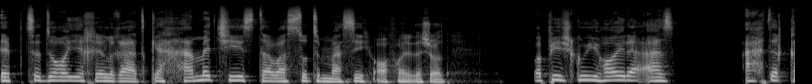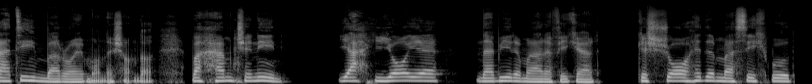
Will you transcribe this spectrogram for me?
ابتدای خلقت که همه چیز توسط مسیح آفریده شد و پیشگویی های را از عهد قدیم برای ما نشان داد و همچنین یحیای نبی معرفی کرد که شاهد مسیح بود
